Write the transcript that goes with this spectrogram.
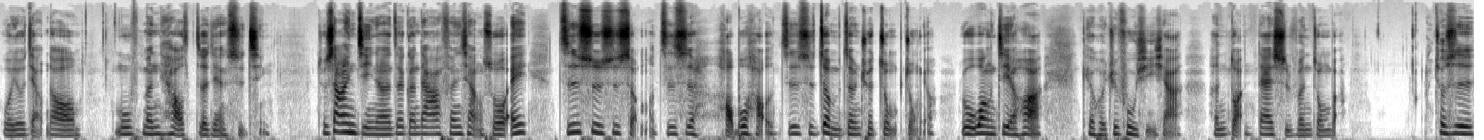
我有讲到 Movement Health 这件事情。就上一集呢，在跟大家分享说，诶，姿势是什么？姿势好不好？姿势正不正确？重不重要？如果忘记的话，可以回去复习一下，很短，大概十分钟吧。就是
